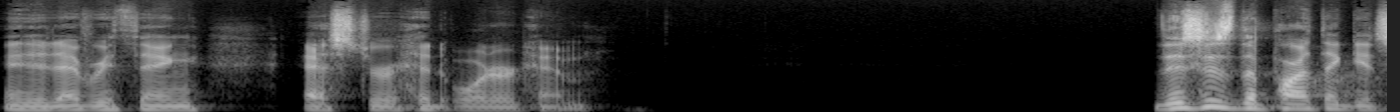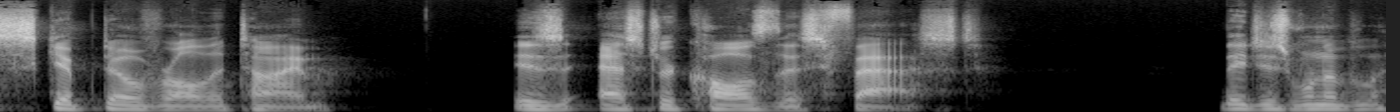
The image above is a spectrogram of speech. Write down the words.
and did everything Esther had ordered him. This is the part that gets skipped over all the time. Is Esther calls this fast. They just want to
